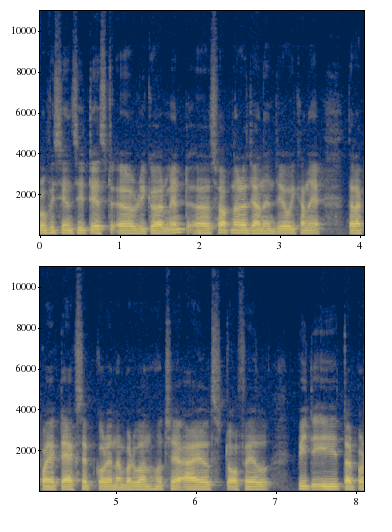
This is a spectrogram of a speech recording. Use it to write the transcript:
proficiency test requirement so আপনারা জানেন যে ওইখানে তারা কয়েকটা অ্যাকসেপ্ট করে। নাম্বার ওয়ান হচ্ছে আইএলস টফেল পিটিই তারপর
